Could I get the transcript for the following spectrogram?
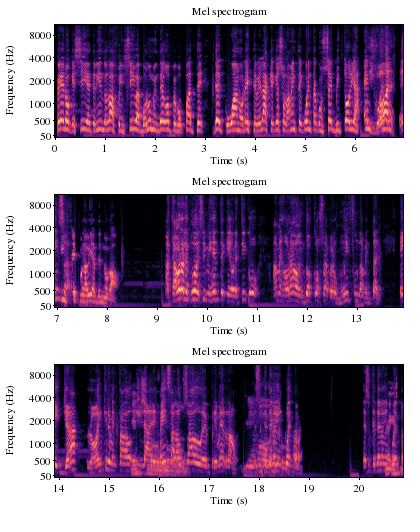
pero que sigue teniendo la ofensiva, el volumen de golpe por parte del cubano Oreste Velázquez, que solamente cuenta con seis victorias en su aval y seis por la vía del knockout. Hasta ahora le puedo decir, mi gente, que Orestico ha mejorado en dos cosas, pero muy fundamental. Él ya lo ha incrementado y la defensa la ha usado del primer round. Eso hay que tenerlo en cuenta. Eso que tenerlo en cuenta.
